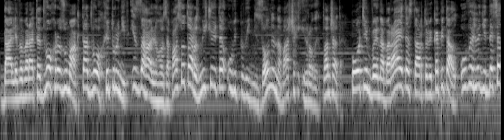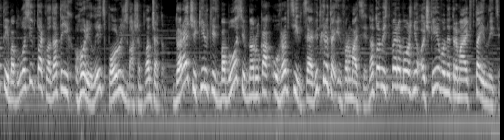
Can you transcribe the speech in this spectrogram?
Далі вибираєте двох розумак та двох хитрунів із загального запасу та розміщуєте у відповідні зони на ваших ігрових планшетах. Потім ви набираєте стартовий капітал у вигляді 10 баблосів та кладете їх горілиць поруч з вашим планшетом. До речі, кількість баблосів на руках у гравців це відкрита інформація, натомість переможні очки вони тримають в таємниці.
